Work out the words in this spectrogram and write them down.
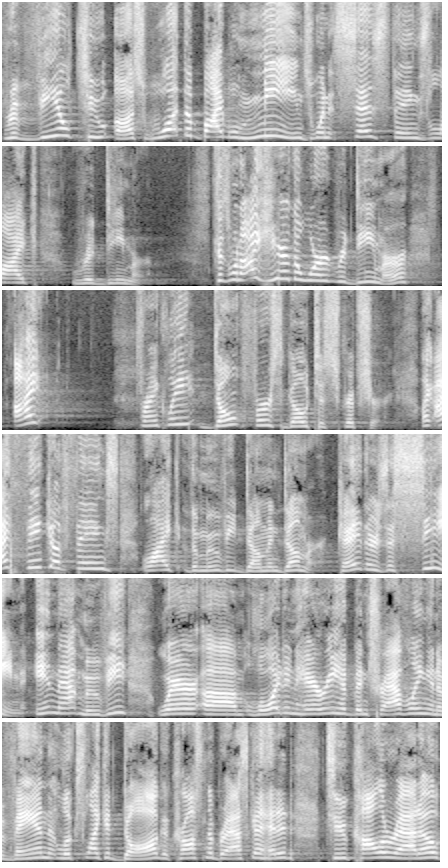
reveal to us what the Bible means when it says things like redeemer. Because when I hear the word redeemer, I frankly don't first go to scripture. Like, I think of things like the movie Dumb and Dumber. Okay, there's a scene in that movie where um, Lloyd and Harry have been traveling in a van that looks like a dog across Nebraska, headed to Colorado.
